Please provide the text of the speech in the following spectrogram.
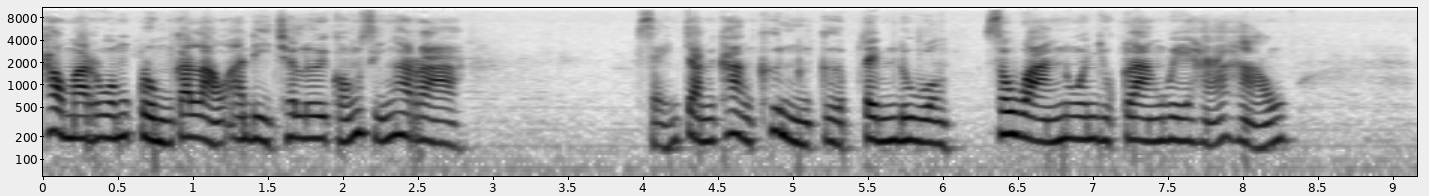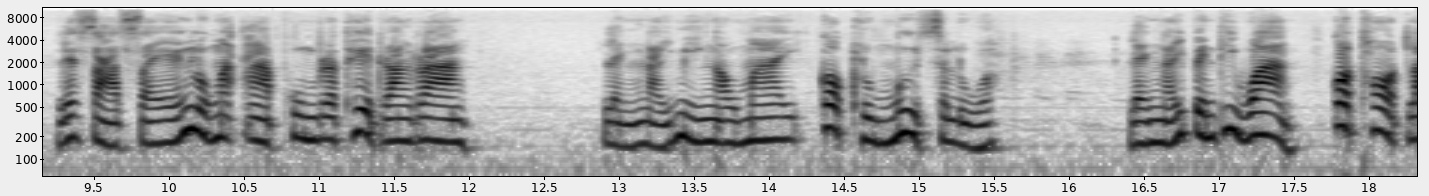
เข้ามารวมกลุ่มกะเหล่าอดีตเฉลยของสิงหรา แสงจันทร์ข้างขึ้นเกือบเต็มดวง สว่างนวลอยู่กลางเวหาหาว และสาดแสงลงมาอาบภูมิประเทศรางๆ แหล่งไหนมีเงาไม้ก็คลุมมืดสลัว แหล่งไหนเป็นที่ว่างก็ทอดล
